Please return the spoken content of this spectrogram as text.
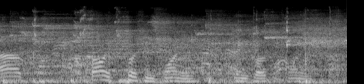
Uh, probably pushing 20, getting close to 20.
